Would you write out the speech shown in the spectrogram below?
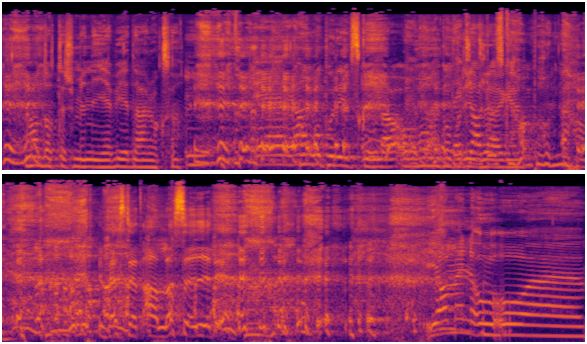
Jag har en dotter som är nio, vi är där också. Eh, Hon går på ridskola och hon går det på är klart hon ska ha en ridläger. ponny. Det bästa är att alla säger det. Ja men och, och eh,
